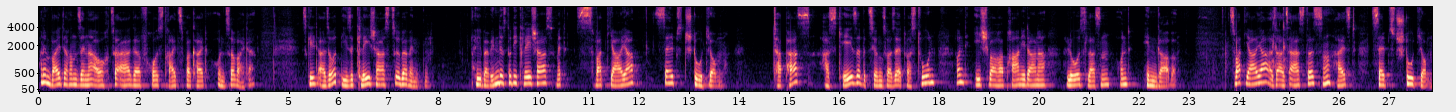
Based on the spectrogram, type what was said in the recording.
und im weiteren Sinne auch zu Ärger, Frust, Reizbarkeit und so weiter. Es gilt also, diese Kleshas zu überwinden. Wie überwindest du die Kleshas? Mit Svadhyaya, Selbststudium. Tapas, Askese bzw. etwas tun und Ishvara Pranidhana, Loslassen und Hingabe. Svadhyaya, also als erstes, hm, heißt Selbststudium.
